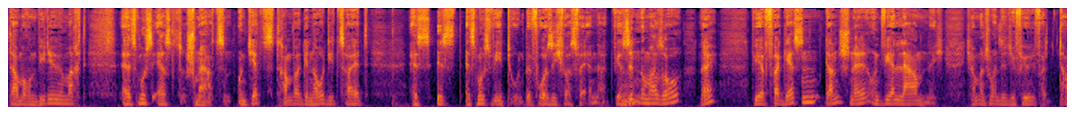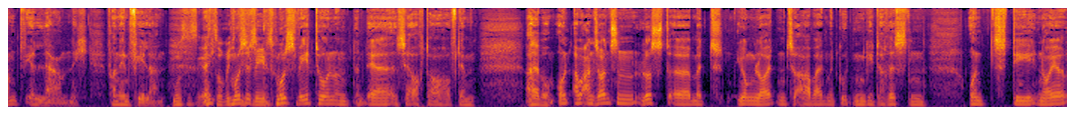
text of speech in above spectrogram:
da haben wir auch ein Video gemacht, es muss erst schmerzen. Und jetzt haben wir genau die Zeit, es ist, es muss wehtun, bevor sich was verändert. Wir mhm. sind nun mal so, ne? Wir vergessen ganz schnell und wir lernen nicht. Ich habe manchmal das Gefühl, verdammt, wir lernen nicht von den Fehlern. Muss es erst nicht? so richtig muss es, wehtun. Es muss wehtun und, und er ist ja auch da auch auf dem Album. Und aber ansonsten Lust äh, mit jungen Leuten zu arbeiten, mit guten Gitarristen und die neue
